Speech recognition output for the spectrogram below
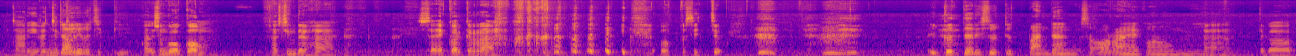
mencari rezeki mencari rezeki. kayak sunggokong hasindaha. Seekor kera. Oh pasti cuk? Ikut dari sudut pandang seorang ekonomi. Heeh, teko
